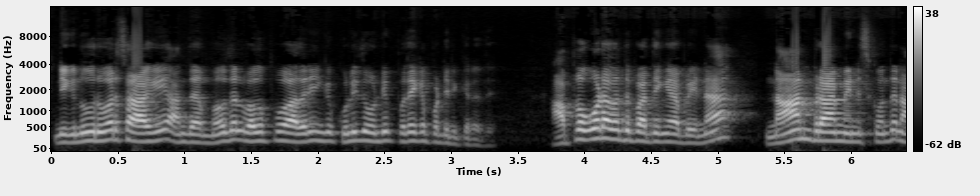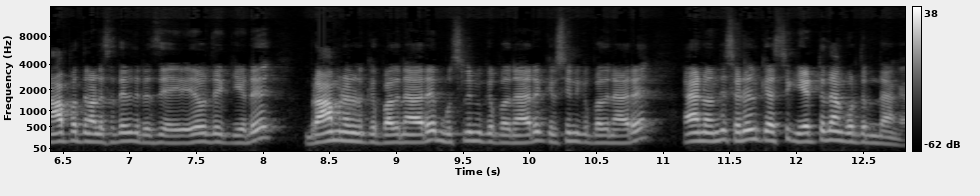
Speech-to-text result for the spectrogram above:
இன்னைக்கு நூறு வருஷம் ஆகி அந்த முதல் வகுப்புவாதனை இங்க குழி தோண்டி புதைக்கப்பட்டிருக்கிறது. அப்ப கூட வந்து பாத்தீங்க அப்படின்னா நான் பிராமின்ஸ்க்கு வந்து நாற்பத்தி நாலு சதவீத ரிச- இடஒதுக்கீடு பிராமணர்களுக்கு பதினாறு முஸ்லீமுக்கு பதினாறு கிறிஸ்டினுக்கு பதினாறு அண்ட் வந்து ஷெடியூல் காஸ்ட்டுக்கு எட்டு தான் கொடுத்திருந்தாங்க.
